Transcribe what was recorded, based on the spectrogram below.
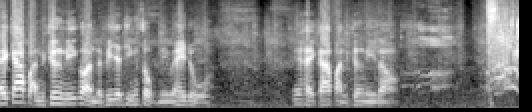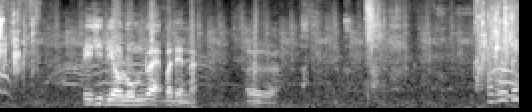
รกล้าปั่นเครื่องนี้ก่อนเดี๋ยวพี่จะทิ้งศพนี้ไว้ให้ดูนี่ใครกล้าปั่นเครื่องนี้แล้วตีทีเดียวล้มด้วยประเด็นอะเออมันไม่ได้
